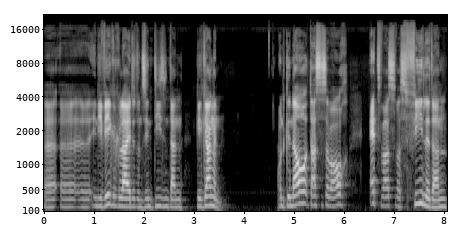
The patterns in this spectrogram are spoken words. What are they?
äh, äh, in die Wege geleitet und sind diesen dann gegangen. Und genau das ist aber auch etwas, was viele dann,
